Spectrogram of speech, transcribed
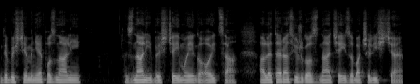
Gdybyście mnie poznali, znalibyście i mojego Ojca, ale teraz już go znacie i zobaczyliście.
